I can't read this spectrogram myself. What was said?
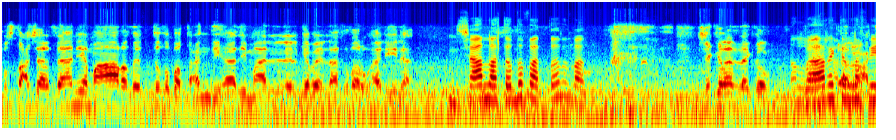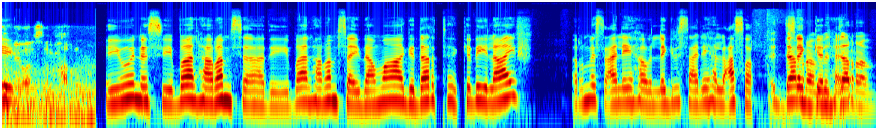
15 ثانية ما رضيت تضبط عندي هذه مال الجبل الأخضر وقليلة. إن شاء الله تضبط تضبط. شكرا لكم. بارك كان الله فيك. يونس المحرمي يونس يبالها رمسة هذه يبالها رمسة إذا ما قدرت كذي live ارمس عليها ولا اجلس عليها العصر. تدرب سجلها. تدرب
